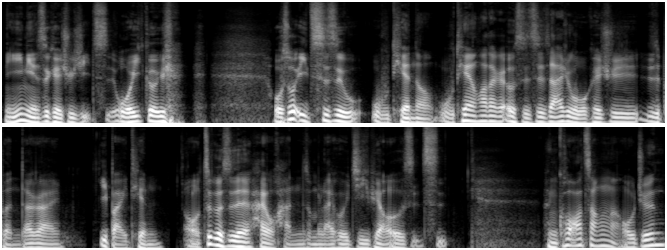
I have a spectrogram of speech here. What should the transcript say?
你一年是可以去几次？我一个月，我说一次是五天哦，五天的话大概二十次，再就我可以去日本大概一百天哦，这个是还有含什么来回机票二十次，很夸张啊！我觉得，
